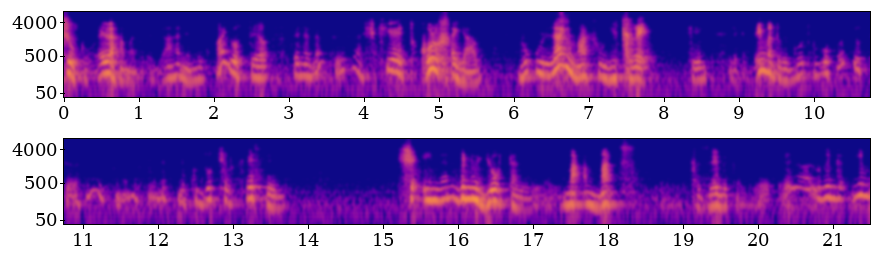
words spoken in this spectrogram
שהוא קורא לה המדרגה הנמוכה יותר, בן אדם צריך להשקיע את כל חייו, ואולי משהו יקרה, כן? לגבי מדרגות גבוהות יותר, הן מבחינה מסוימת נקודות של חסד, שאינן בנויות על מאמץ כזה וכזה, אלא על רגעים,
